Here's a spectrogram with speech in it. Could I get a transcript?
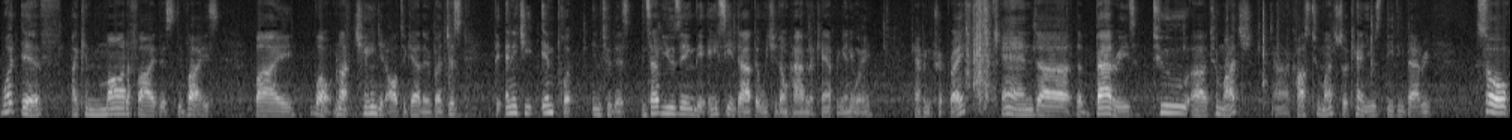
what if I can modify this device by, well, not change it altogether, but just the energy input into this, instead of using the AC adapter, which you don't have in a camping anyway, camping trip, right? And uh, the batteries, too, uh, too much, uh, cost too much, so can't use DD battery. So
